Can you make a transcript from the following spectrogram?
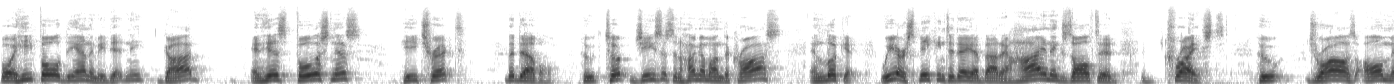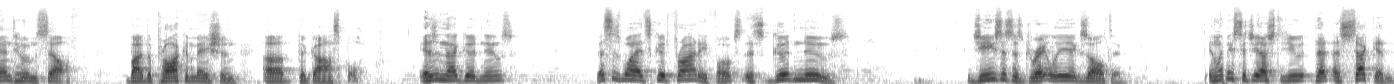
Boy, he fooled the enemy, didn't he? God. And his foolishness, he tricked the devil who took Jesus and hung him on the cross. And look at, we are speaking today about a high and exalted Christ who draws all men to himself by the proclamation of the gospel. Isn't that good news? This is why it's Good Friday, folks. It's good news. Jesus is greatly exalted. And let me suggest to you that a second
